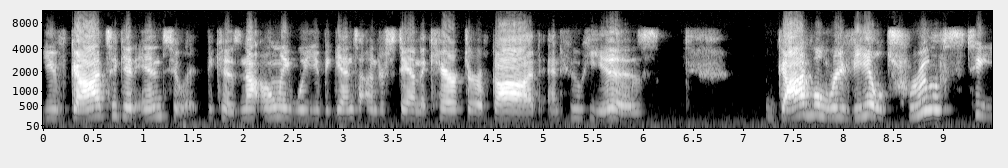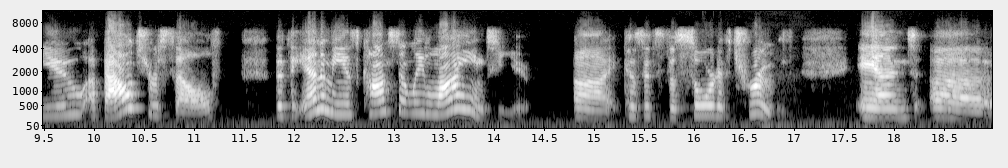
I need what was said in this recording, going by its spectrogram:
you've got to get into it because not only will you begin to understand the character of God and who He is, God will reveal truths to you about yourself that the enemy is constantly lying to you because it's the sword of truth. And uh,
